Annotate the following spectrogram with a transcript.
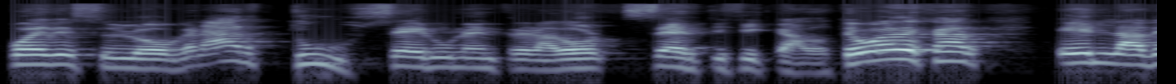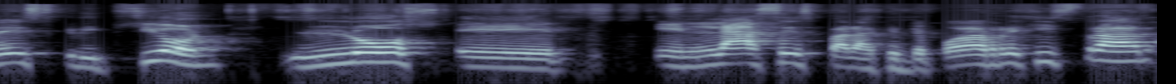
puedes lograr tú ser un entrenador certificado. Te voy a dejar en la descripción los eh, enlaces para que te puedas registrar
